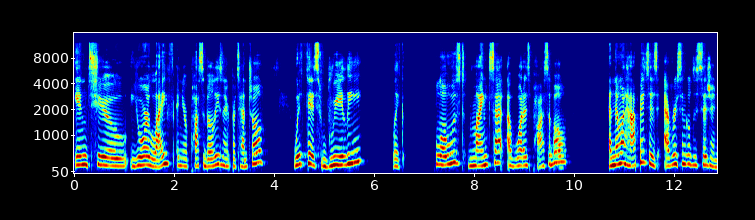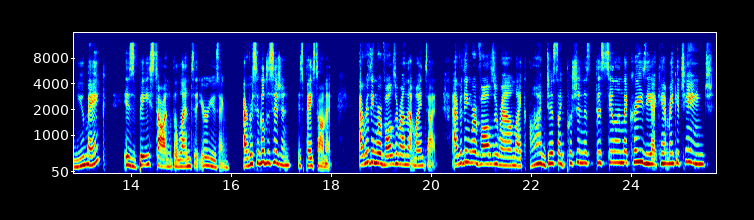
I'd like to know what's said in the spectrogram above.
into your life and your possibilities and your potential with this really like closed mindset of what is possible and then what happens is every single decision you make is based on the lens that you're using. Every single decision is based on it. Everything revolves around that mindset. Everything revolves around like, oh, I'm just like pushing this this ceiling like crazy. I can't make a change.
